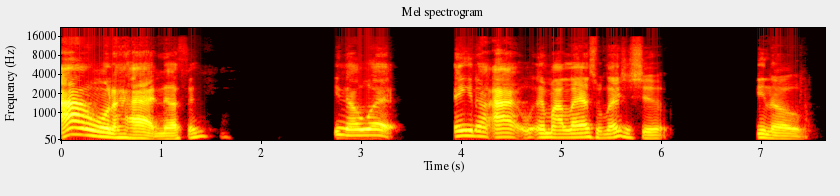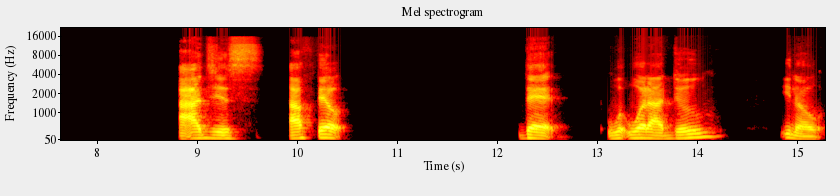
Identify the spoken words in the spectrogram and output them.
I don't want to hide nothing. You know what? And you know, I in my last relationship, you know, I just I felt that w- what I do, you know,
